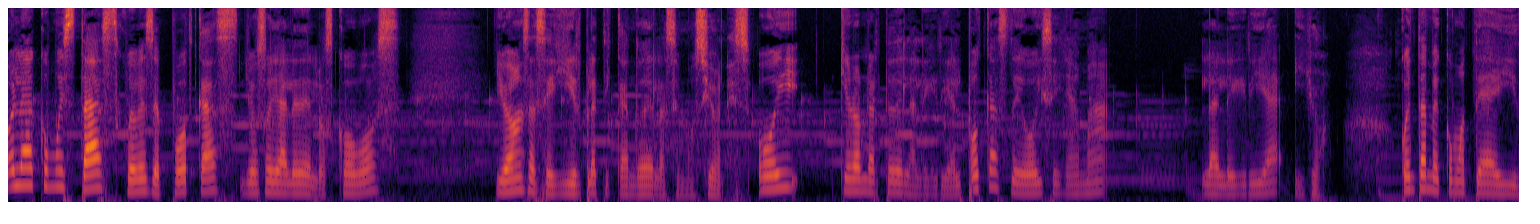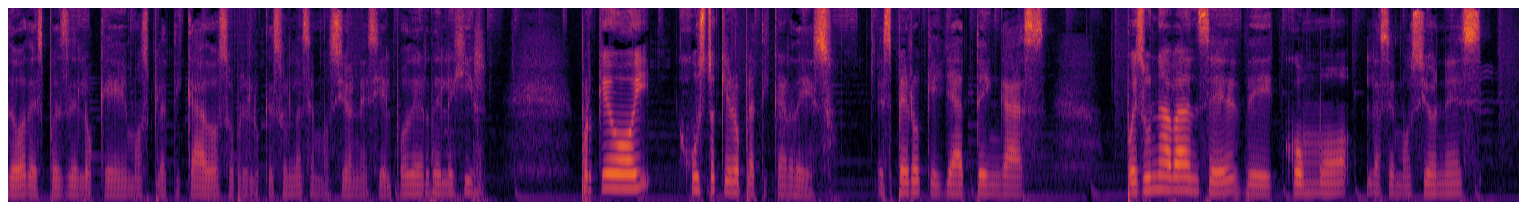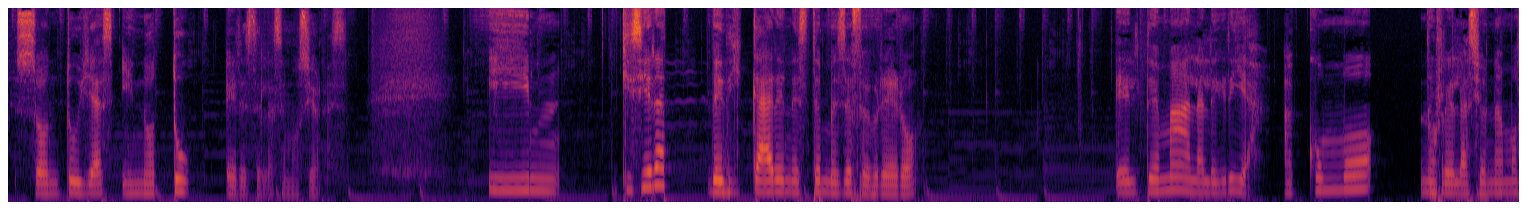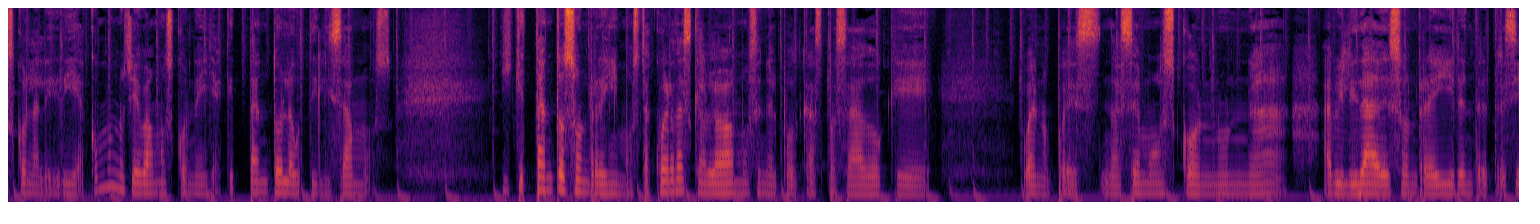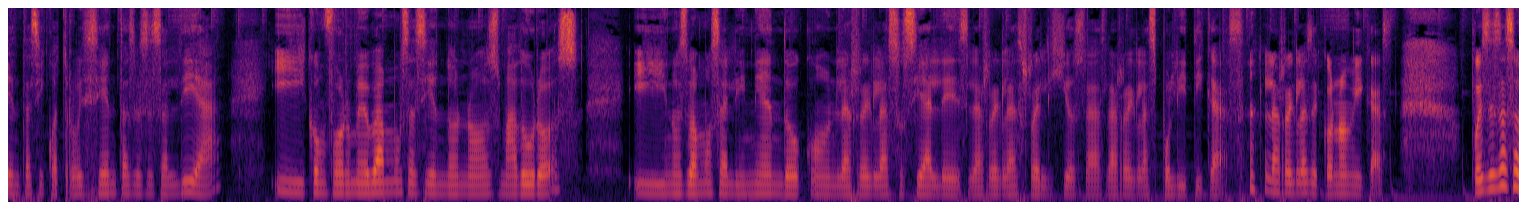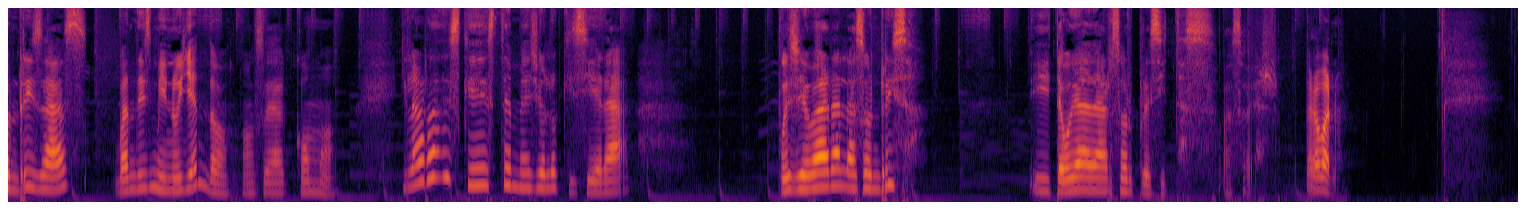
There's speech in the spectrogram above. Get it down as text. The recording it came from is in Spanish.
Hola, ¿cómo estás? Jueves de podcast. Yo soy Ale de los Cobos y vamos a seguir platicando de las emociones. Hoy quiero hablarte de la alegría. El podcast de hoy se llama La alegría y yo. Cuéntame cómo te ha ido después de lo que hemos platicado sobre lo que son las emociones y el poder de elegir. Porque hoy justo quiero platicar de eso. Espero que ya tengas pues un avance de cómo las emociones son tuyas y no tú eres de las emociones. Y mm, quisiera dedicar en este mes de febrero el tema a la alegría, a cómo nos relacionamos con la alegría, cómo nos llevamos con ella, qué tanto la utilizamos y qué tanto sonreímos. ¿Te acuerdas que hablábamos en el podcast pasado que bueno, pues nacemos con una habilidad de sonreír entre 300 y 400 veces al día y conforme vamos haciéndonos maduros y nos vamos alineando con las reglas sociales, las reglas religiosas, las reglas políticas, las reglas económicas, pues esas sonrisas van disminuyendo, o sea, ¿cómo? Y la verdad es que este mes yo lo quisiera pues llevar a la sonrisa y te voy a dar sorpresitas, vas a ver. Pero bueno,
